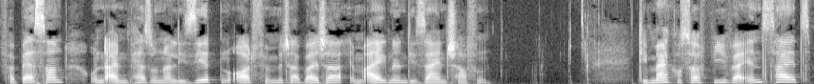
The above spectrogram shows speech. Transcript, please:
verbessern und einen personalisierten Ort für Mitarbeiter im eigenen Design schaffen. Die Microsoft Viva Insights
